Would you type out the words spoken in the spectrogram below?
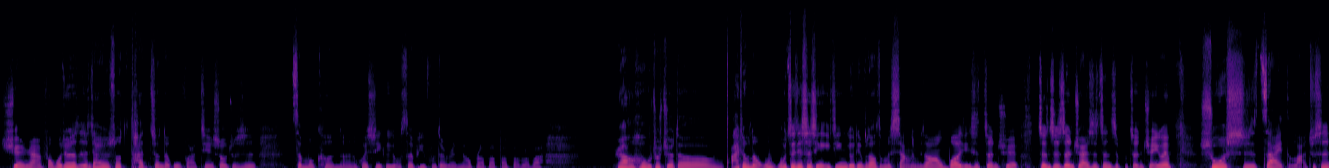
轩然风波，就是人家就说他真的无法接受，就是怎么可能会是一个有色皮肤的人，然后巴拉巴拉巴拉巴拉。然后我就觉得，I don't know，我我这件事情已经有点不知道怎么想了，你知道吗？我不知道已经是正确、政治正确还是政治不正确。因为说实在的啦，就是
